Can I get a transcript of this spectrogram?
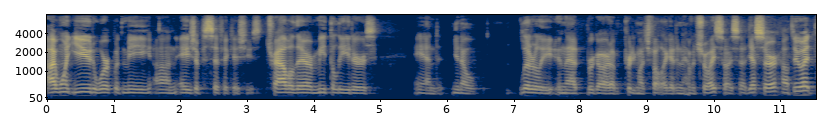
I want you to work with me on Asia Pacific issues. Travel there, meet the leaders, and, you know, literally in that regard, I pretty much felt like I didn't have a choice. So I said, "Yes, sir, I'll do it."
